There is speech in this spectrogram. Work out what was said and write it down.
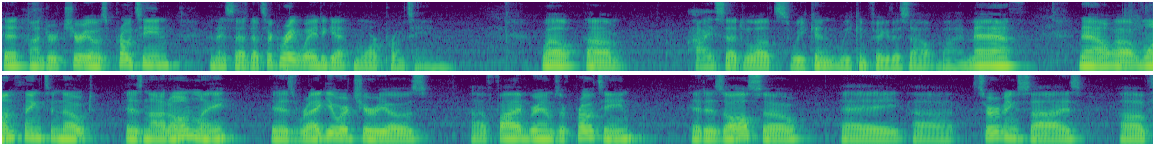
it under Cheerios protein, and they said that's a great way to get more protein. Well, um, I said let's we can we can figure this out by math. Now, uh, one thing to note is not only is regular Cheerios uh, five grams of protein, it is also a uh, serving size of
